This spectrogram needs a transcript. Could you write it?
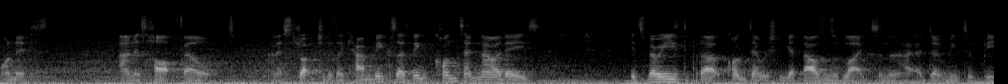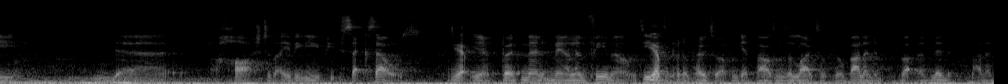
honest and as heartfelt and as structured as I can be. Because I think content nowadays, it's very easy to put out content which can get thousands of likes, and I, I don't mean to be uh, harsh to that. I think you, if you, sex sells Yep. you know, both men, male and female. It's easy Yep. to put a photo up and get thousands of likes and feel valid, valid, valid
